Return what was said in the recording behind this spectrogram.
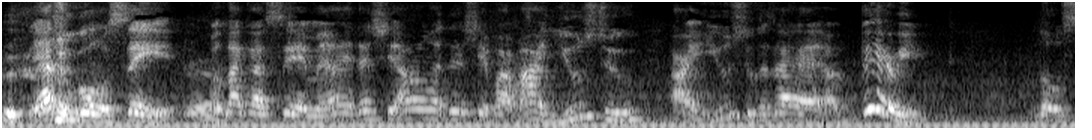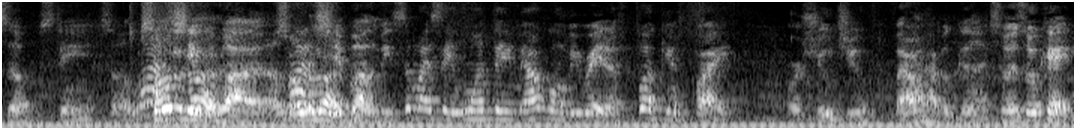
That's who gonna say it. Right. But like I said, man, I that shit, I don't let that shit bother me. I used to. I used to because I had a very low self esteem. So a lot So of shit I. would bother. A So lot of did I, shit bother me. Somebody say one thing, man, I'm gonna be ready to fucking fight or shoot you, but I don't have a gun, so it's okay.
